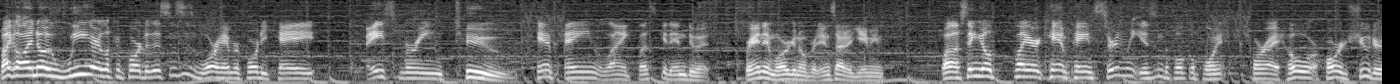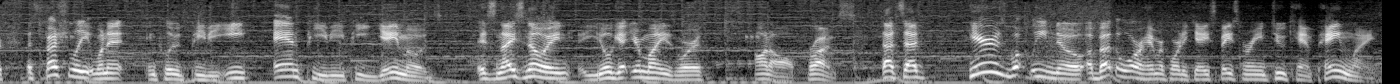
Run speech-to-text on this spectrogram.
Michael, I know we are looking forward to this. This is Warhammer 40k Space Marine 2 campaign length. Let's get into it. Brandon Morgan over at Insider Gaming. While a single player campaign certainly isn't the focal point for a horde shooter, especially when it includes PvE and PvP game modes, it's nice knowing you'll get your money's worth on all fronts. That said, here's what we know about the Warhammer 40k Space Marine 2 campaign length.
